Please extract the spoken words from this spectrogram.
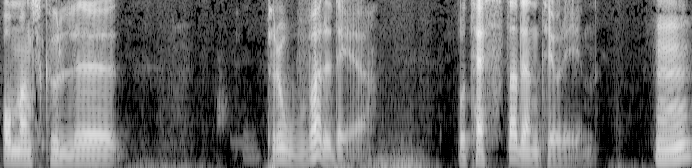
om man skulle prova det och testa den teorin. Mm.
